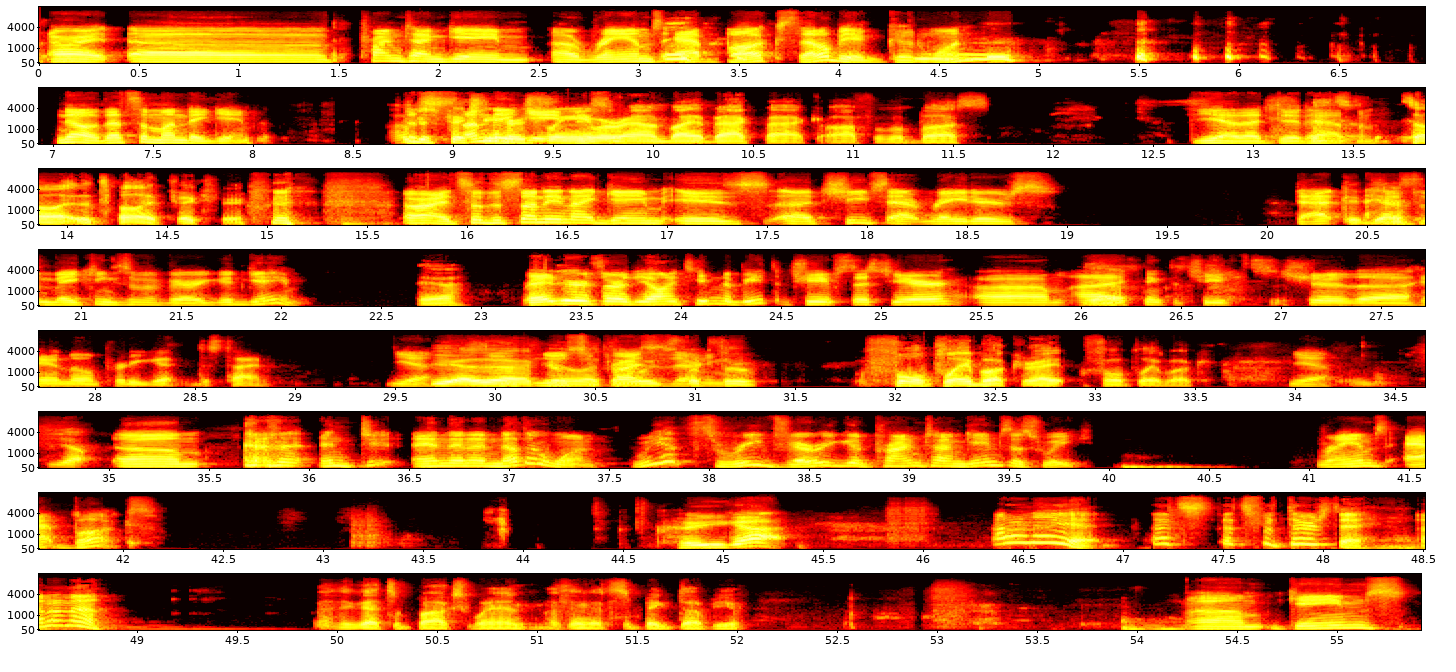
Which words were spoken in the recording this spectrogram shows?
all right. Uh, primetime game. Uh, Rams at Bucks. That'll be a good one. No, that's the Monday game. I'm The just picturing Sunday her game swinging him is- around by a backpack off of a bus. Yeah, that did happen. That's all. I, that's all I picture. All right, so the Sunday night game is uh, Chiefs at Raiders. That Good has game. the makings of a very good game. Yeah. Raiders are the only team to beat the Chiefs this year. Um, I Yeah. think the Chiefs should uh, handle them pretty good this time. Yeah, Yeah, no, they're not no gonna let that surprises there anymore. through. Full playbook, right? Full playbook. Yeah. Yep. Um, and do, and then another one. We had three very good primetime games this week. Rams at Bucks. Who you got? I don't know yet. That's that's for Thursday. I don't know. I think that's a Bucks win. I think that's a big W. Um, games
